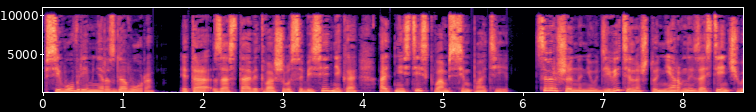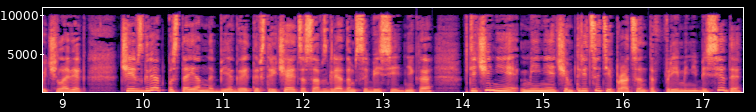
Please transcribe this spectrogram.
всего времени разговора. Это заставит вашего собеседника отнестись к вам с симпатией. Совершенно неудивительно, что нервный, застенчивый человек, чей взгляд постоянно бегает и встречается со взглядом собеседника, в течение менее чем 30% времени беседы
